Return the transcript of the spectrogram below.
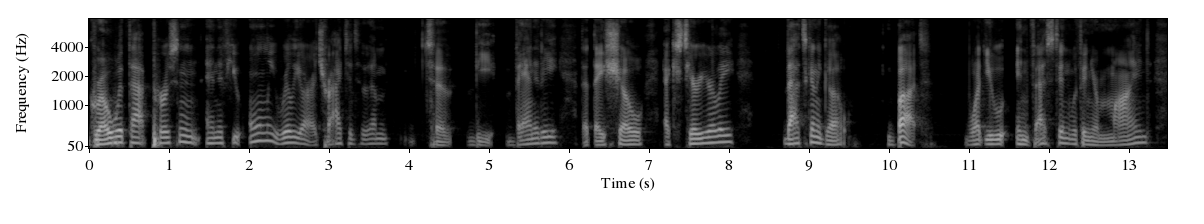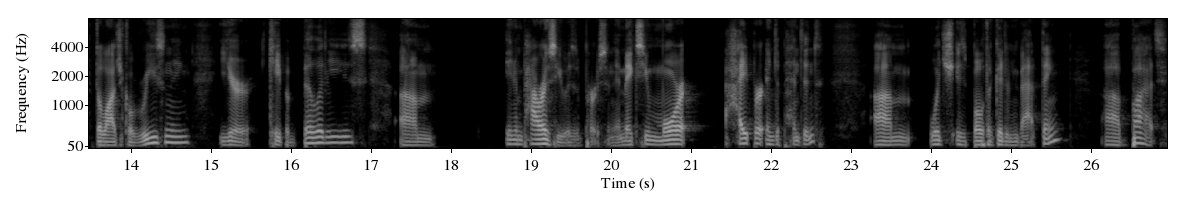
grow with that person. And if you only really are attracted to them to the vanity that they show exteriorly, that's going to go. But what you invest in within your mind, the logical reasoning, your capabilities, um, it empowers you as a person. It makes you more hyper independent. Um, which is both a good and bad thing. Uh, but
